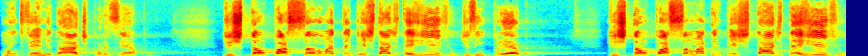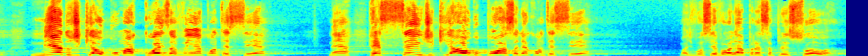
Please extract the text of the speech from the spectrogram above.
uma enfermidade, por exemplo, estão passando uma tempestade terrível, desemprego, que estão passando uma tempestade terrível, medo de que alguma coisa venha acontecer, né? Receio de que algo possa lhe acontecer. Mas você vai olhar para essa pessoa,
